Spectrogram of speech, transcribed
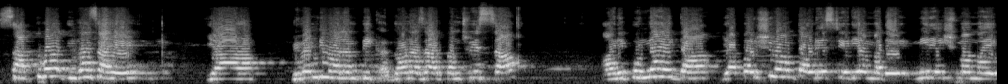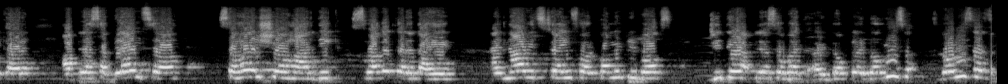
सातवा दिवस आहे या भिवंडी ऑलिम्पिक दोन हजार पंचवीस चा आणि पुन्हा एकदा या परशुराम तावडे स्टेडियममध्ये मी रेश्मा मयेकर आपल्या सगळ्यांचं सहर्ष हार्दिक स्वागत करत आहे. अँड नाव it's time for commentary box जिथे आपल्यासोबत डॉक्टर गौरी गौरी सर.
